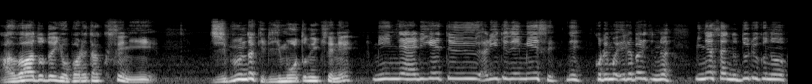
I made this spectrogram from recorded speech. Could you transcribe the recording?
アワードで呼ばれたくせに、自分だけリモートに来てね、みんなありがとう、ありがとうございます。ね、これも選ばれてるのは皆さんの努力の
